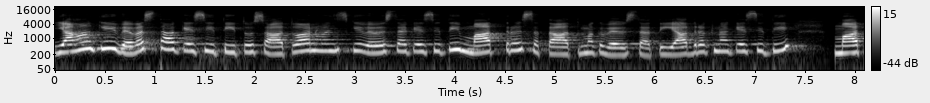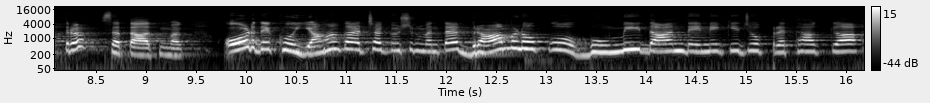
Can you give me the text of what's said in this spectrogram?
यहाँ की व्यवस्था कैसी थी? तो सातवाहन वंश की व्यवस्था कैसी थी? मात्र सतात्मक व्यवस्था थी। याद रखना कैसी थी? मात्र सतात्मक। और देखो, यहाँ का अच्छा क्वेश्चन बनता है, ब्राह्मणों को भूमि दान देने की जो प्रथा का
